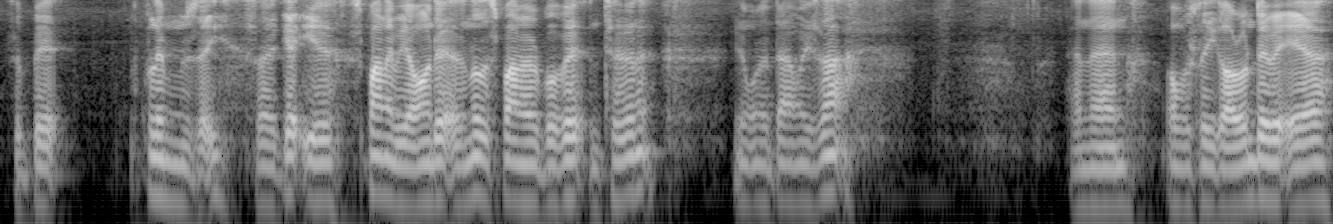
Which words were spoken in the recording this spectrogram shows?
It's a bit flimsy, so get your spanner behind it and another spanner above it and turn it. You don't want to damage that. And then obviously you got to undo it here.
